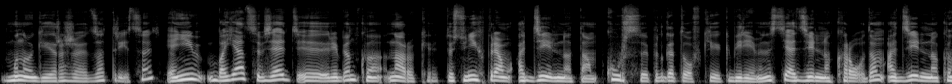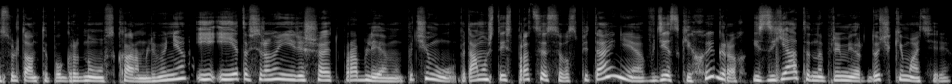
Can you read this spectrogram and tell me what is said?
многие рожают за 30, и они боятся взять э, ребенка на руки. То есть у них прям отдельно там курсы подготовки к беременности, отдельно к родам, отдельно консультанты по грудному вскармливанию, и, и это все равно не решает проблему. Почему? Потому что из процесса воспитания в детских играх изъято, например, дочки матери.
